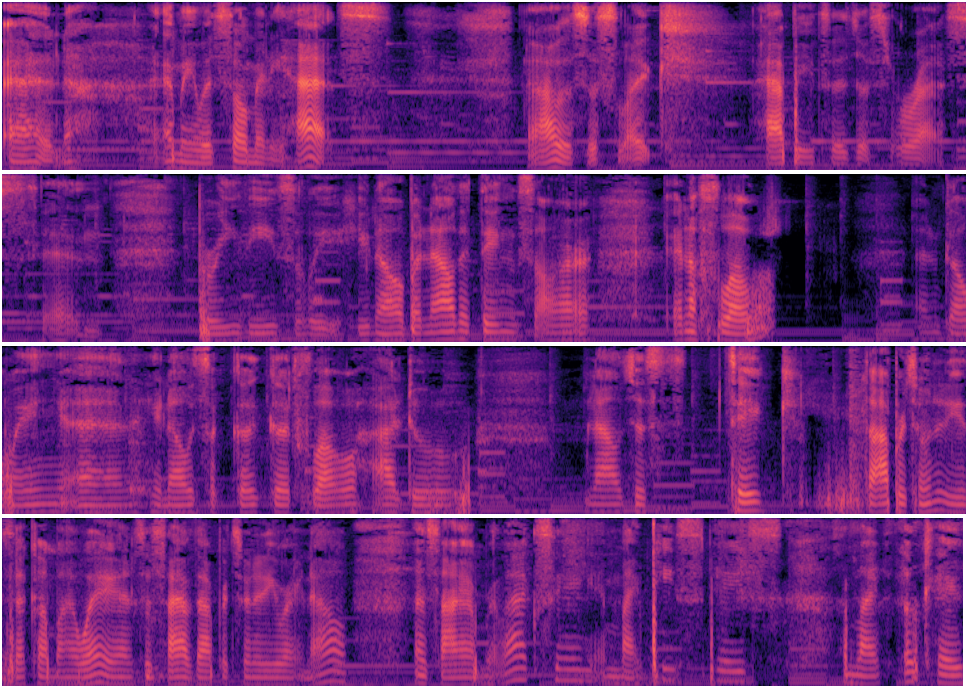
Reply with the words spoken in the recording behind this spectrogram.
And I mean, with so many hats, I was just like happy to just rest and breathe easily, you know. But now that things are in a flow and going, and you know, it's a good, good flow, I do now just take the opportunities that come my way. And since I have the opportunity right now, as I am relaxing in my peace space, I'm like, okay,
